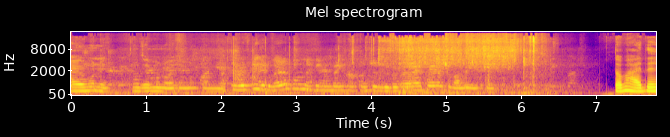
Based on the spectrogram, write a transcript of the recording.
আর বনে যেমন হয় সেমন খান। না তো ভাইদের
